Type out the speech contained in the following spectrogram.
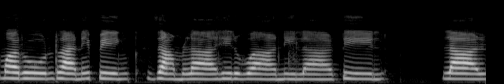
मरून, राणी पिंक, जांभळा, हिरवा, निळा, टील, लाल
